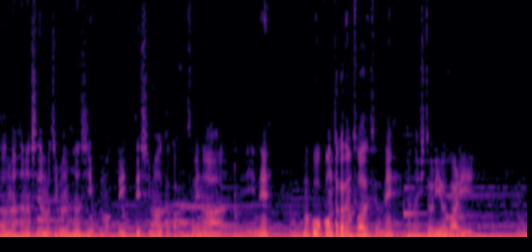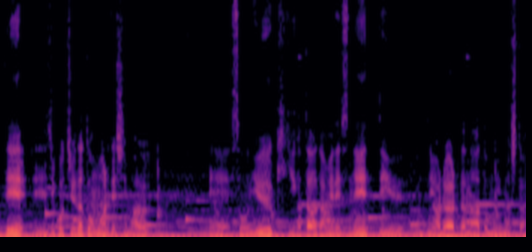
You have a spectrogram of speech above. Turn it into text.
どんな話でも自分の話に持っていってしまうとかそういうのはね、まあ、合コンとかでもそうですよね。あの独りよがりで、えー自己中だと思われてしまう、えーそういう聞き方はダメですねっていう本当にあるあるだなと思いました。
